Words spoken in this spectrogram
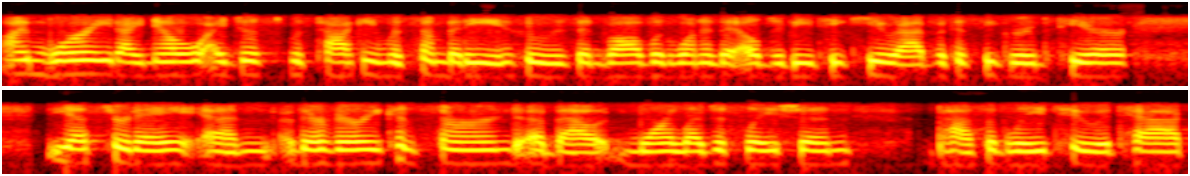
I'm worried. I know I just was talking with somebody who's involved with one of the LGBTQ advocacy groups here yesterday, and they're very concerned about more legislation possibly to attack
